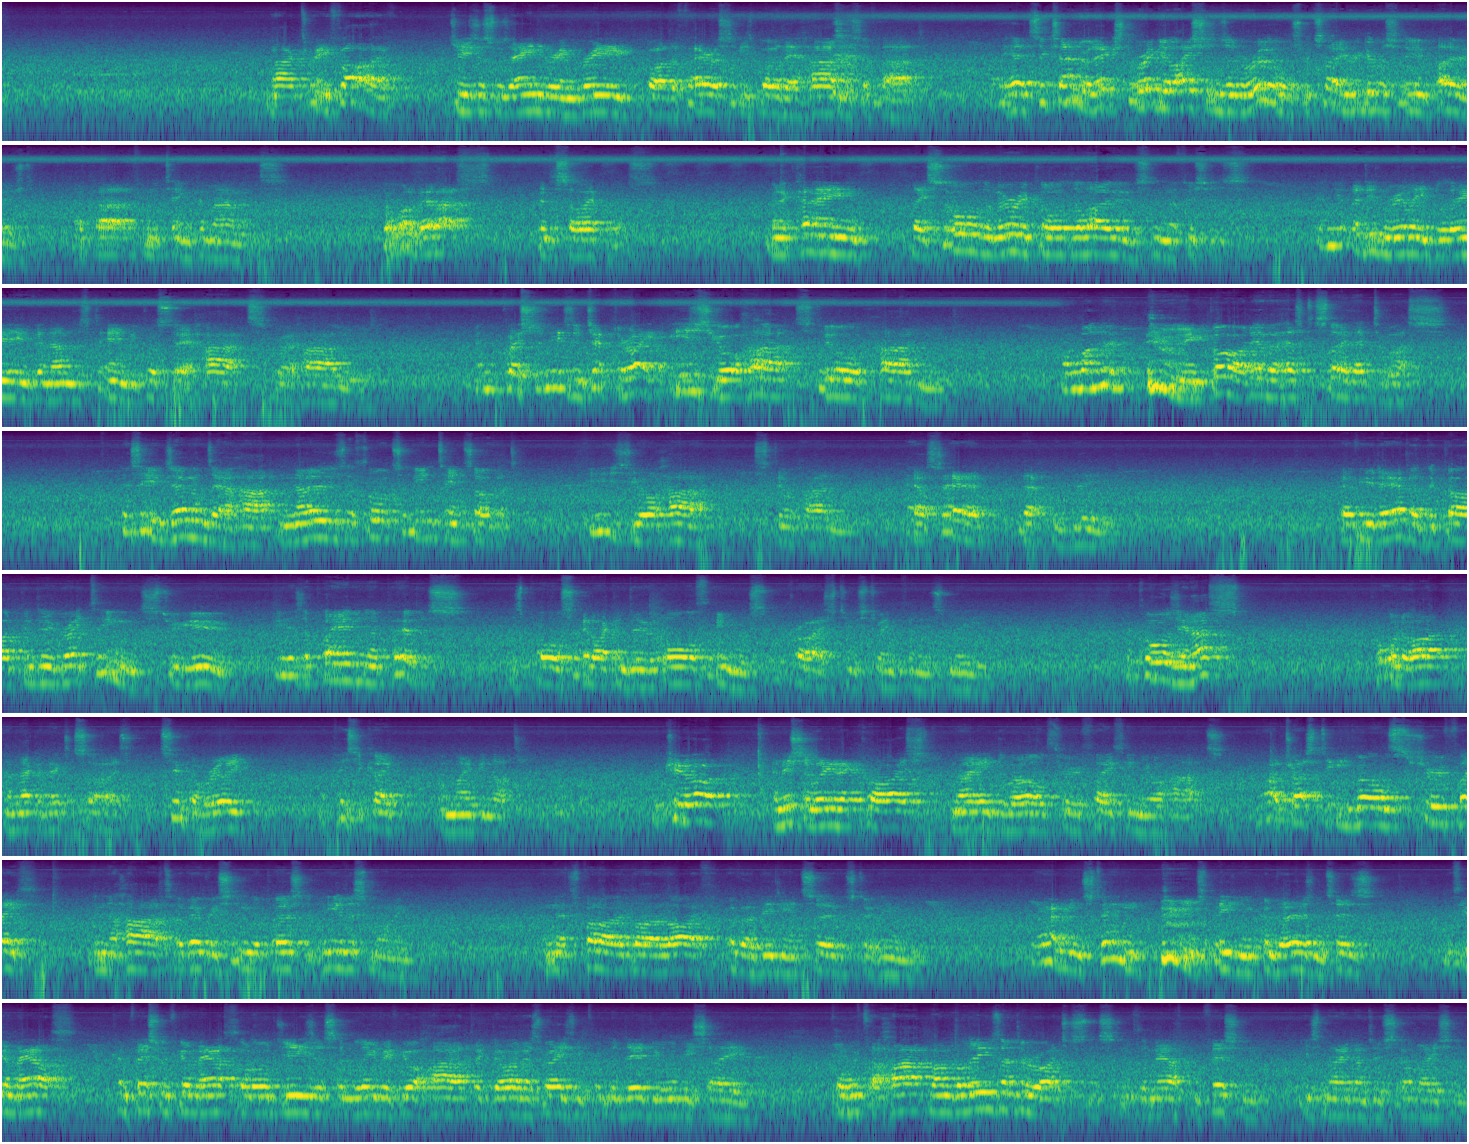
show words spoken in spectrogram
Mark 3 5, Jesus was angry and grieved by the Pharisees by their hardness of heart. They had 600 extra regulations and rules which they rigorously imposed apart from the Ten Commandments. But what about us, the disciples? When it came, they saw the miracle of the loaves and the fishes and yet they didn't really believe and understand because their hearts were hardened. And the question is in chapter 8 is your heart still hardened? I wonder if God ever has to say that to us. He examines our heart and knows the thoughts and intents of it, is your heart still hardened? How sad that would be. Have you doubted that God can do great things through you? He has a plan and a purpose, As Paul said, I can do all things through Christ who strengthens me. The cause in us, poor diet and lack of exercise. Simple really, a piece of cake or maybe not. The cure, initially that Christ may dwell through faith in your hearts. I trust He dwells through faith in the heart of every single person here this morning. And that's followed by a life of obedient service to Him. Romans 10, speaking of conversion, says, with your mouth, confess with your mouth the Lord Jesus and believe with your heart that God has raised him from the dead, you will be saved. For with the heart one believes unto righteousness, with the mouth confession is made unto salvation.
